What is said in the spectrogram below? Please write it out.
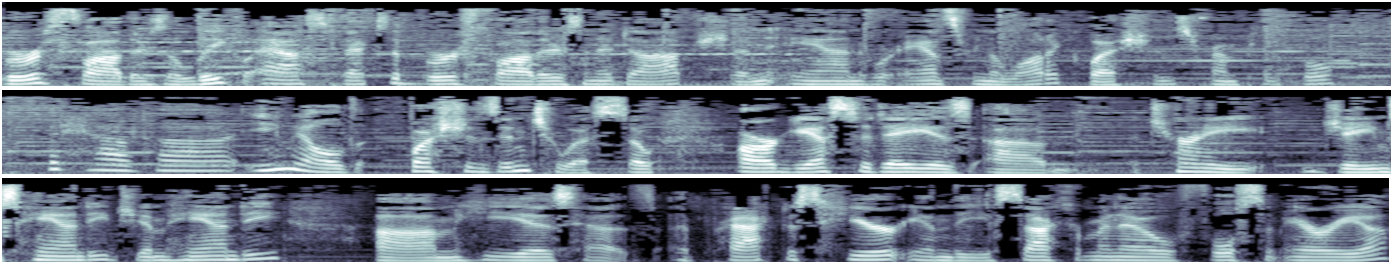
birth fathers, the legal aspects of birth fathers and adoption, and we're answering a lot of questions from people that have uh, emailed questions into us. So our guest today is um, attorney James Handy, Jim Handy. Um, he is, has a practice here in the Sacramento Folsom area.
